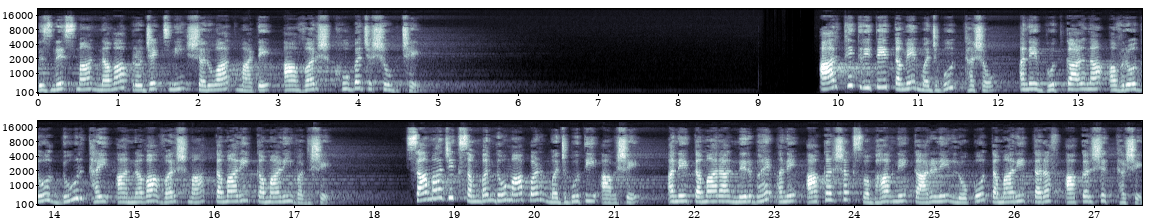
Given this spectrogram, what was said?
બિઝનેસમાં નવા પ્રોજેક્ટ્સની શરૂઆત માટે આ વર્ષ ખૂબ જ શુભ છે. આર્થિક રીતે તમે મજબૂત થશો અને ભૂતકાળના અવરોધો દૂર થઈ આ નવા વર્ષમાં તમારી કમાણી વધશે. સામાજિક સંબંધોમાં પણ મજબૂતી આવશે અને તમારા નિર્ભય અને આકર્ષક સ્વભાવને કારણે લોકો તમારી તરફ આકર્ષિત થશે.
